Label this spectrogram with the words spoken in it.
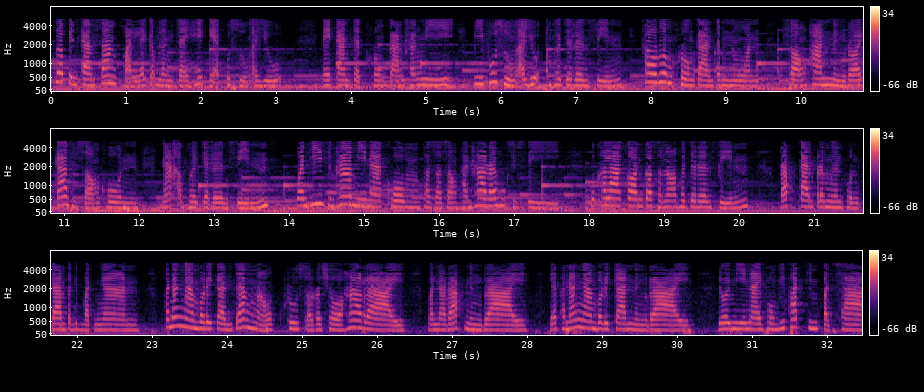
เพื่อเป็นการสร้างขวัญและกำลังใจให้แก่ผู้สูงอายุ ในการจัดโครงการครั้งนี้ มีผู้สูงอายุอำเภอเจริญศิลป์เข้าร่วมโครงการจำนวน 2,192 คน ณอำเภอเจริญศิลป์วันที่ 25 มีนาคม พศ 2564 บุคลากรกศนอำเภอเจริญศิลป์รับการประเมินผลการปฏิบัติงาน พนักงงานบริการจ้างเหมาครูสรช 5 ราย บรรณรักษ์ 1 ราย และพนักงงานบริการ 1 ราย โดยมีนายพงพิพัฒน์พิมพ์ปัชชา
